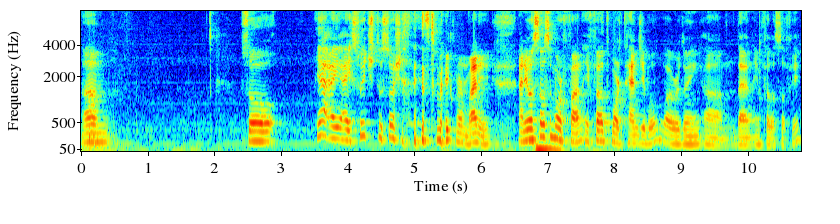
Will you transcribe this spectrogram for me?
um, so yeah I, I switched to social science to make more money. And it was also more fun. It felt more tangible what we were doing um, than in philosophy.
